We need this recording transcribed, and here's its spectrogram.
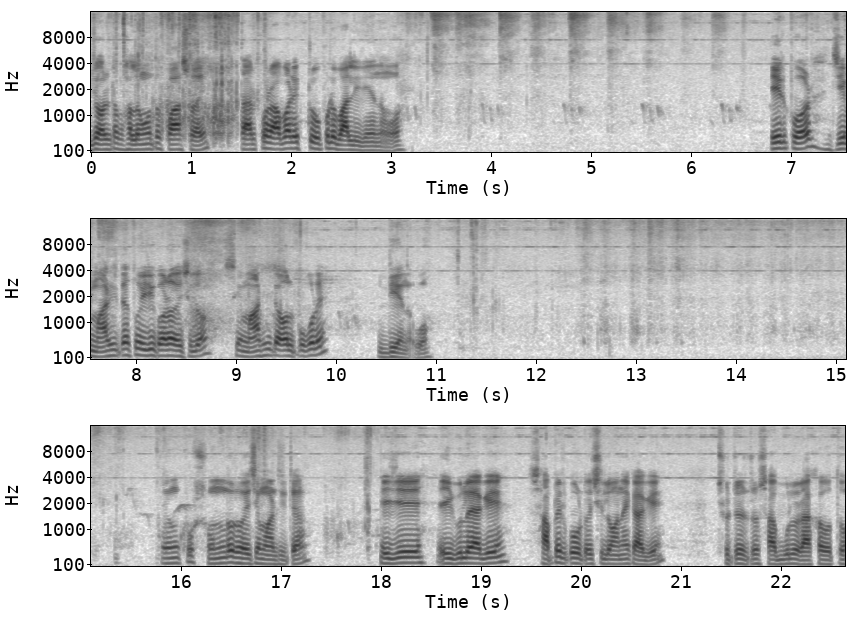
জলটা ভালো মতো পাস হয়। তারপর আবার একটু ওপরে বালি দিয়ে নেব। এরপর যে মাটিটা তৈরি করা হয়েছিল, সেই মাটিটা অল্প করে দিয়ে নেব। এবং খুব সুন্দর হয়েছে মাটিটা। এই যে এইগুলো আগে সাপের কৌটো ছিল অনেক আগে, ছোটো ছোটো সাপগুলো রাখা হতো।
